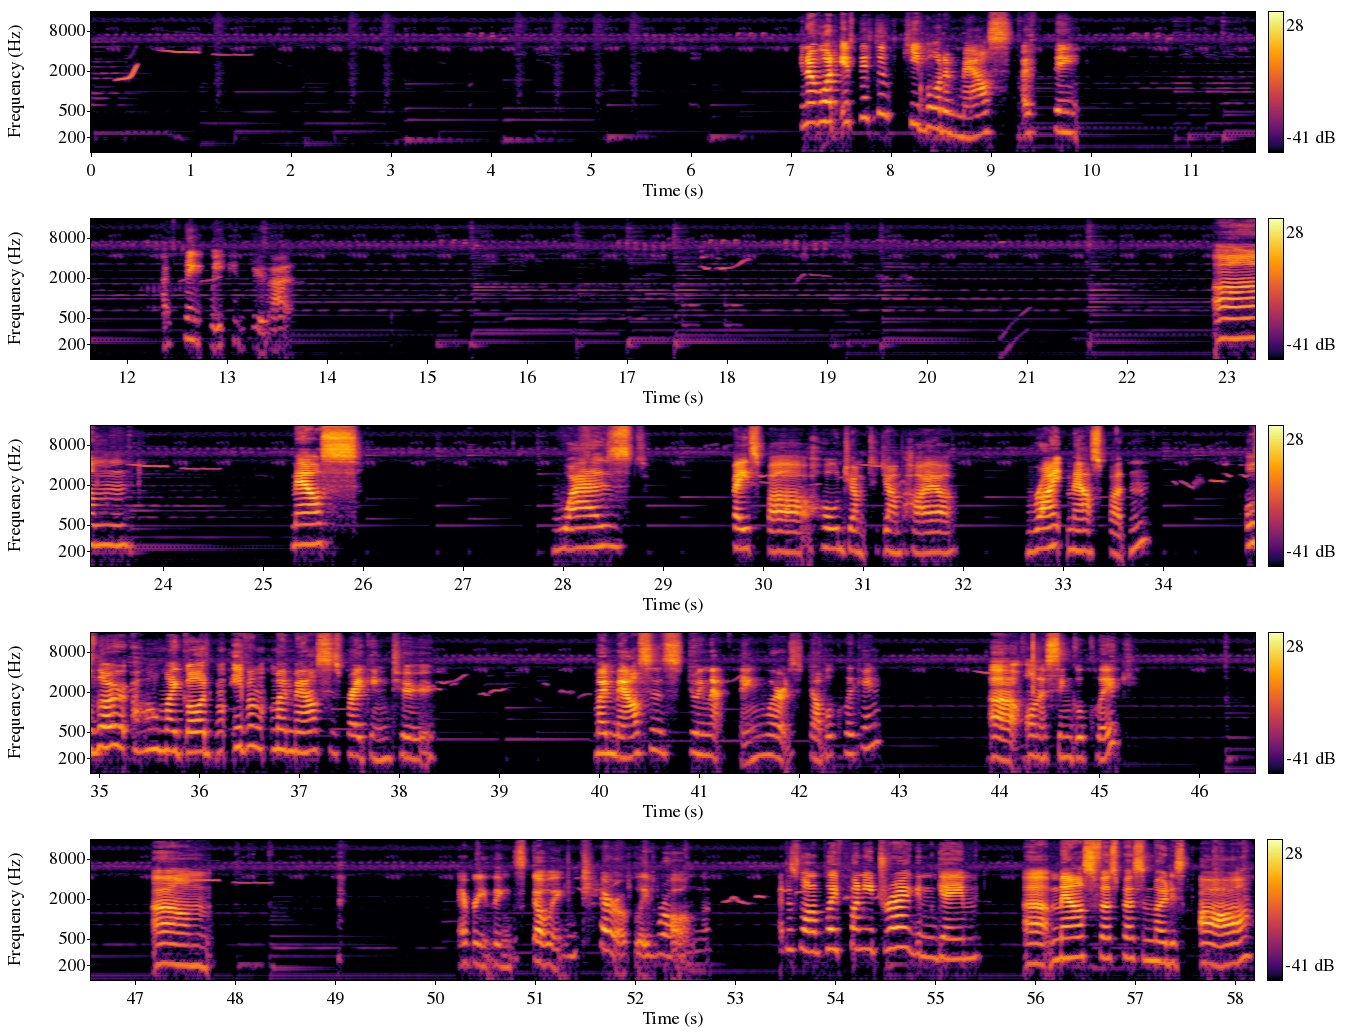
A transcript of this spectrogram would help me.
You know what? If this is keyboard and mouse, I think... I think we can do that. Um... Mouse... WASD... Spacebar, hold jump to jump higher. Right mouse button. Although, oh my god, even my mouse is breaking too. My mouse is doing that thing where it's double clicking uh, on a single click. Um, everything's going terribly wrong. I just want to play funny dragon game. Uh, mouse first person mode is R.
